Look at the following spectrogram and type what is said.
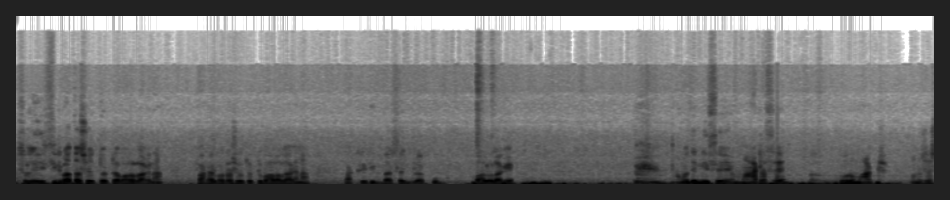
আসলে এসির বাতাস হয়তো একটা ভালো লাগে না। পাখার বাতাস হয়তো একটু ভালো লাগে না। প্রাকৃতিক বাতাসগুলো খুব ভালো লাগে। আমাদের নিচে মাঠ আছে, বড় মাঠ। মানুষের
